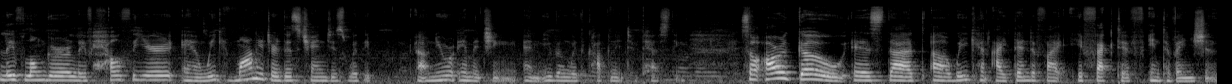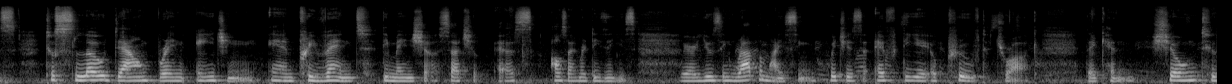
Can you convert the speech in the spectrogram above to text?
live longer, live healthier, and we can monitor these changes with uh, neuroimaging and even with cognitive testing. So our goal is that uh, we can identify effective interventions to slow down brain aging and prevent dementia, such as Alzheimer's disease. We are using rapamycin, which is an FDA-approved drug. that can shown to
